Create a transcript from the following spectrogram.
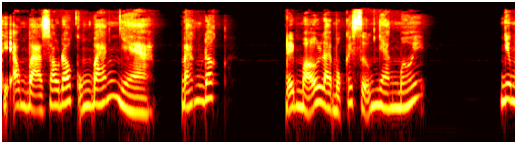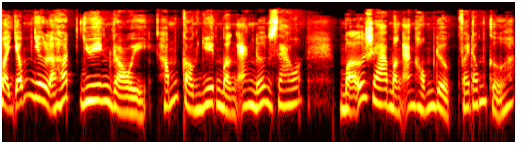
Thì ông bà sau đó cũng bán nhà, bán đất để mở lại một cái xưởng nhang mới. Nhưng mà giống như là hết duyên rồi, không còn duyên mần ăn nữa làm sao. Mở ra mần ăn không được, phải đóng cửa.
